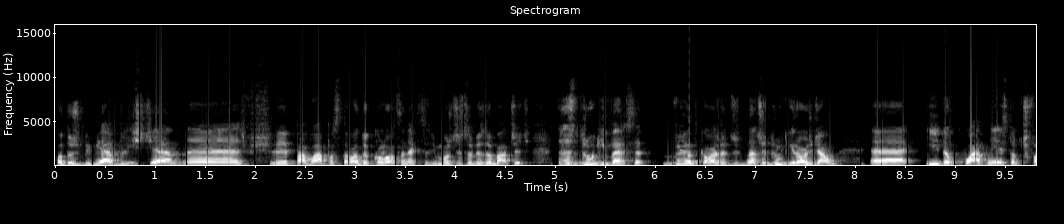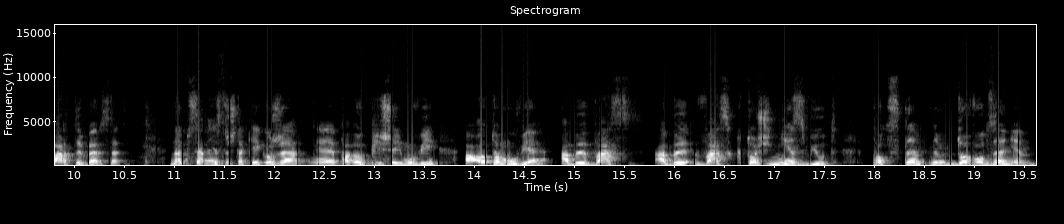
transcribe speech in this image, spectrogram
Otóż Biblia w liście e, Pawła Apostoła do Kolosan, jak chcecie, możecie sobie zobaczyć, to jest drugi werset, wyjątkowa rzecz, znaczy drugi rozdział e, i dokładnie jest to czwarty werset. Napisane jest coś takiego, że e, Paweł pisze i mówi, a oto mówię, aby was, aby was ktoś nie zwiódł podstępnym dowodzeniem,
